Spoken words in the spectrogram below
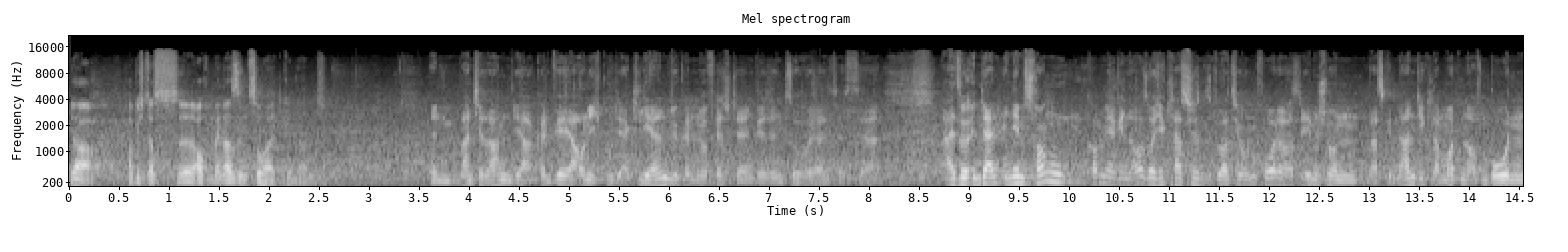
ja, habe ich das äh, auch Männer sind so halt genannt. Denn manche Sachen ja, können wir ja auch nicht gut erklären, wir können nur feststellen, wir sind so. Ist, äh, also in, dein, in, dem Song kommen ja genau solche klassischen Situationen vor. Du hast eben schon was genannt, die Klamotten auf dem Boden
